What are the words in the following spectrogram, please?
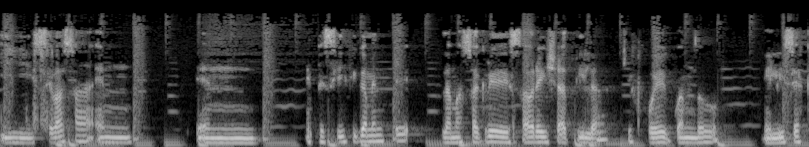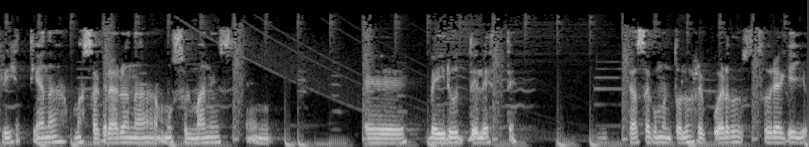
y se basa en, en específicamente la masacre de Sabra y Shatila, que fue cuando milicias cristianas masacraron a musulmanes en eh, Beirut del Este. Se basa como en todos los recuerdos sobre aquello,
